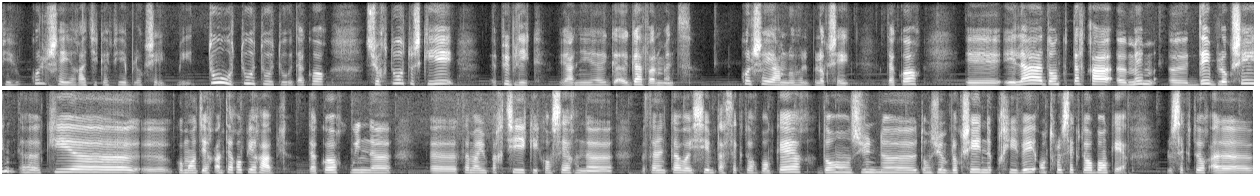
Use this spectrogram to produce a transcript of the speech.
فيه كل شيء غادي فيه بلوك تشين تو تو تو تو داكوغ سورتو تو سكي بوبليك يعني غفرمنت كل شيء يعملوه البلوك تشين داكوغ Et, et là, donc, تلقى euh, même euh, des blockchains euh, qui, euh, euh, comment dire, interopérables, d'accord Où une, euh, ça m'a une partie qui concerne euh, مثلا KYC نتاع secteur bancaire dans une euh, dans une blockchain privée entre le secteur bancaire le secteur euh,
